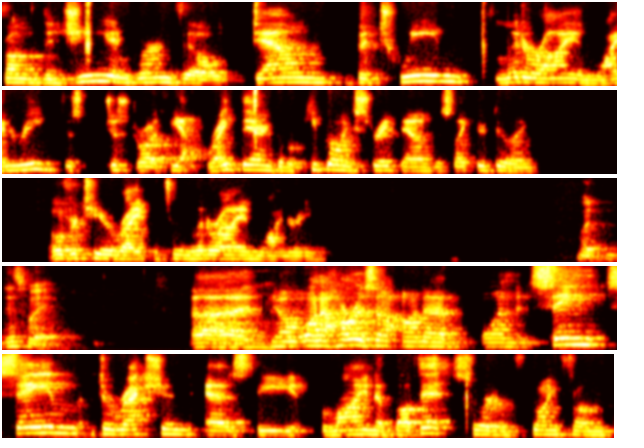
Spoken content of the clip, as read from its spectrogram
from the G in Guerneville down between Littorai and Winery, just, just draw it, yeah, right there and go, keep going straight down, just like you're doing. Over to your right between Littorai and Winery. But this way. Uh, oh. no, on a horizontal, on a on same same direction as the line above it, sort of going from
